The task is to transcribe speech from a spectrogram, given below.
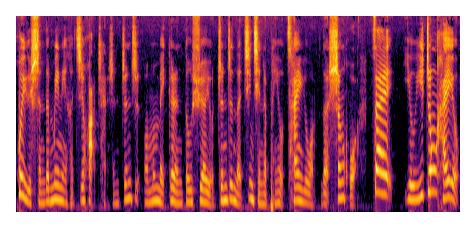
会与神的命令和计划产生争执。我们每个人都需要有真正的、尽情的朋友参与我们的生活。在友谊中，还有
